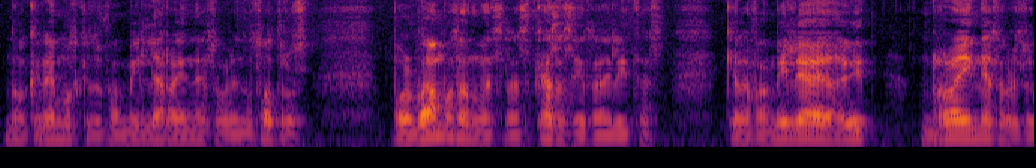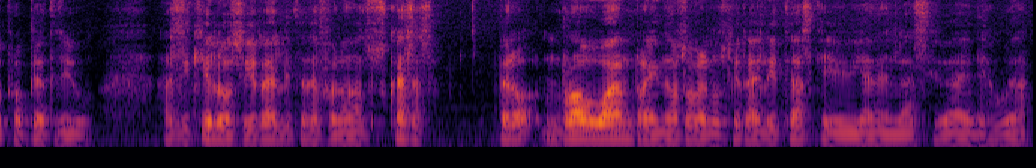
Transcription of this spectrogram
No queremos que su familia reine sobre nosotros. Volvamos a nuestras casas israelitas, que la familia de David reine sobre su propia tribu. Así que los israelitas se fueron a sus casas. Pero Roboam reinó sobre los israelitas que vivían en las ciudades de Judá.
